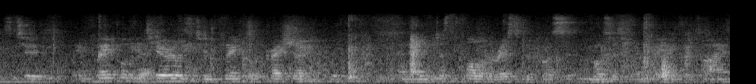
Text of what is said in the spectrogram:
It's to inflate for the materials, to inflate for the pressure, and then just follow the rest of the process, process of inflating for time.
